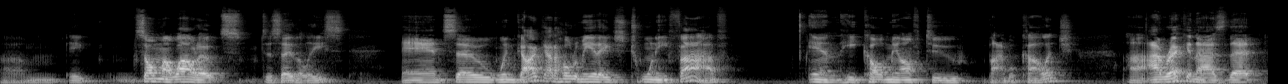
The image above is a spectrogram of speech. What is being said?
um, sown my wild oats, to say the least. And so when God got a hold of me at age 25, and he called me off to Bible college. Uh, I recognize that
